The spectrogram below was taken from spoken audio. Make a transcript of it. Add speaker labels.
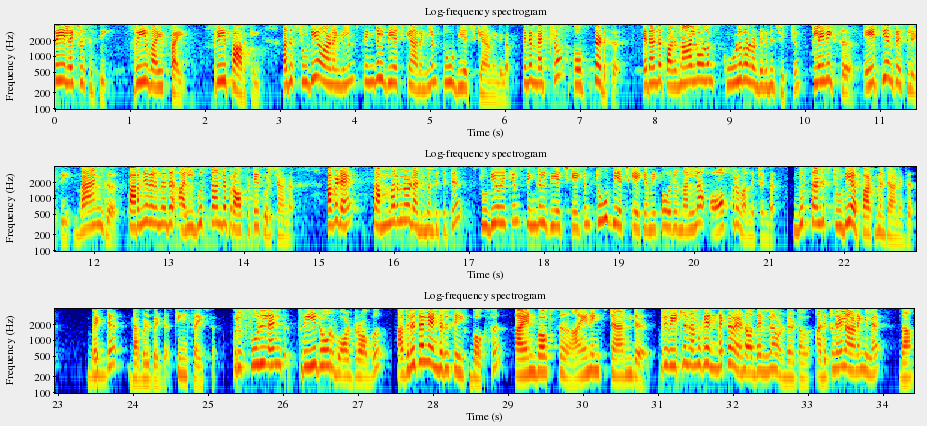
Speaker 1: Free electricity free wifi free parking അത് studio ആണെങ്കിലും single B H K ആണെങ്കിലും two B H K ആണെങ്കിലും. പിന്നെ മെട്രോ തൊട്ടടുത്ത്. ഏതാണ്ട് പതിനാലോളം സ്കൂളുകളുണ്ട് ഇതിന് ചുറ്റും. Clinics A T M facility bank പറഞ്ഞു വരുന്നത് അൽബുസ്ഥാന്റെ പ്രോപ്പർട്ടിയെ കുറിച്ചാണ് അവിടെ സമ്മറിനോടനുബന്ധിച്ചിട്ട് സ്റ്റുഡിയോയ്ക്കും സിംഗിൾ ബി എച്ച് കെക്കും ടു ബി എച്ച് കെക്കും ഇപ്പോൾ ഒരു നല്ല ഓഫർ വന്നിട്ടുണ്ട്. ബുസ്താന്റെ സ്റ്റുഡിയോ അപ്പാർട്ട്മെന്റ് ആണിത്. Bed double bed king size ഒരു full length three door wardrobe അതിൽ തന്നെ ഉണ്ട് ഒരു സേഫ് ബോക്സ് അയൺ ബോക്സ് അയണിങ് സ്റ്റാൻഡ് ഒരു വീട്ടിൽ നമുക്ക് എന്തൊക്കെ വേണോ അതെല്ലാം ഉണ്ട് കേട്ടോ. അടുക്കളയിലാണെങ്കിൽ ദാ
